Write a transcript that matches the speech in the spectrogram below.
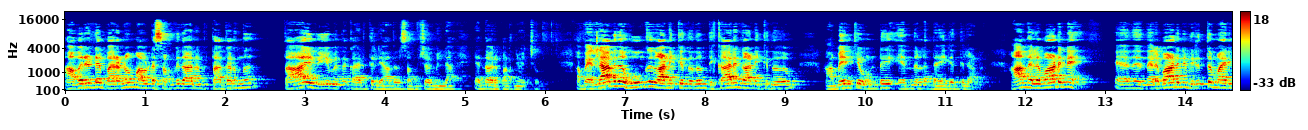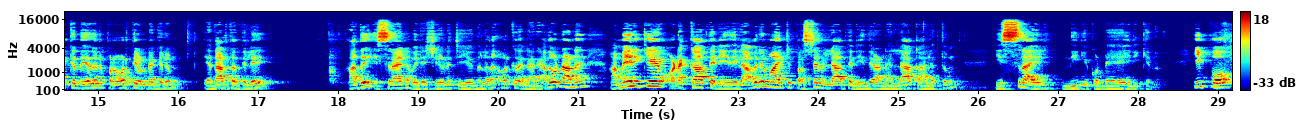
അവരുടെ ഭരണവും അവരുടെ സംവിധാനം തകർന്ന് താഴെ വീഴും എന്ന കാര്യത്തിൽ യാതൊരു സംശയവുമില്ല എന്നവർ പറഞ്ഞു വെച്ചു. അപ്പൊ എല്ലാവിധ ഹൂങ്ക് കാണിക്കുന്നതും ധിക്കാരം കാണിക്കുന്നതും അമേരിക്ക ഉണ്ട് എന്നുള്ള ധൈര്യത്തിലാണ്. ആ നിലപാടിനെ നിലപാടിന് വിരുദ്ധമായിരിക്കുന്ന ഏതൊരു പ്രവൃത്തി ഉണ്ടെങ്കിലും യഥാർത്ഥത്തിൽ അത് ഇസ്രായേലിന് വലിയ ക്ഷീണം ചെയ്യും എന്നുള്ളത് അവർക്ക് തന്നെ അറിയാം. അതുകൊണ്ടാണ് അമേരിക്കയെ ഉടക്കാത്ത രീതിയിൽ അവരുമായിട്ട് പ്രശ്നമില്ലാത്ത രീതിയിലാണ് എല്ലാ കാലത്തും ഇസ്രായേൽ നീങ്ങിക്കൊണ്ടേയിരിക്കുന്നത്. ഇപ്പോ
